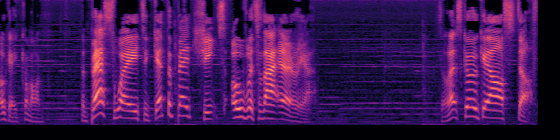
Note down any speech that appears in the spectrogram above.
Okay, come on. The best way to get the bed sheets over to that area. So let's go get our stuff.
